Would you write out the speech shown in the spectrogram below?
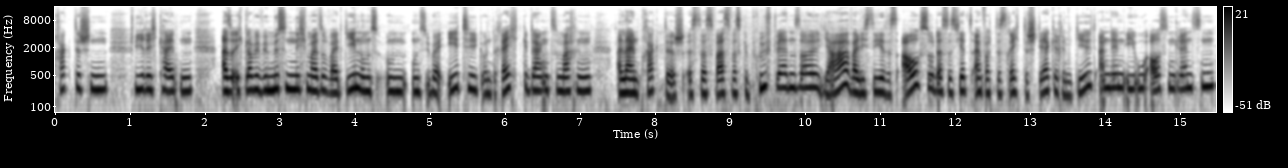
praktischen Schwierigkeiten. Also, ich glaube, wir müssen nicht mal so weit gehen, um, um uns über Ethik und Recht Gedanken zu machen. Allein praktisch ist das was, was geprüft werden soll. Ja, weil ich sehe das auch so, dass es jetzt einfach das Recht des Stärkeren gilt an den EU-Außengrenzen.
